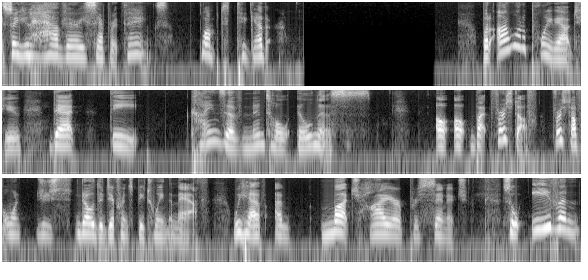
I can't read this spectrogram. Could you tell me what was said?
So you have very separate things lumped together. But I want to point out to you that the kinds of mental illness. Oh, oh, but first off, first off, I want you to know the difference between the math. We have a much higher percentage So even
